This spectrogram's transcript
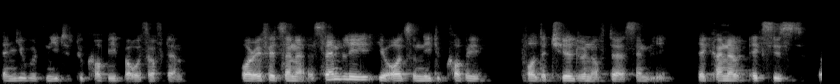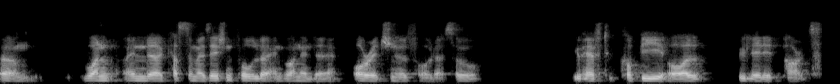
then you would need to copy both of them. Or if it's an assembly, you also need to copy all the children of the assembly. They kind of exist um, one in the customization folder and one in the original folder. So you have to copy all related parts.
